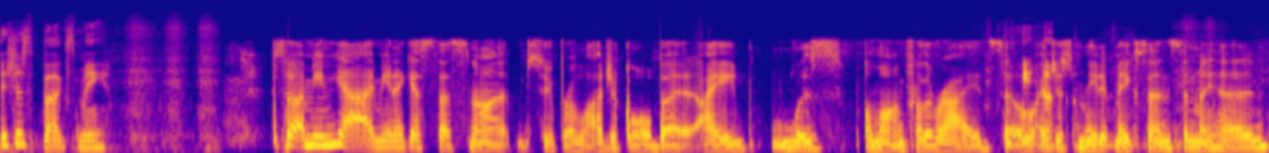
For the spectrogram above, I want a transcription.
it just bugs me. So I mean, yeah, I mean, I guess that's not super logical, but I was along for the ride, so yeah. I just made it make sense in my head.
